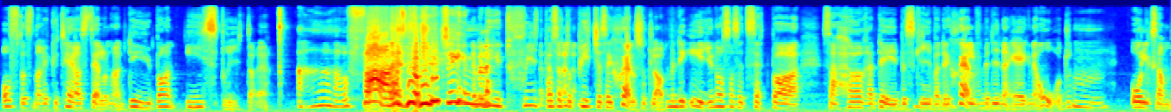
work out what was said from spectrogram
oftast när rekryterare ställer den här, det är ju bara en isbrytare. Ah, fan! Jag in! Nej, men det är ju ett skitbra sätt att pitcha sig själv såklart. Men det är ju någonstans ett sätt bara så här, höra dig beskriva dig själv med dina egna ord. Och liksom,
